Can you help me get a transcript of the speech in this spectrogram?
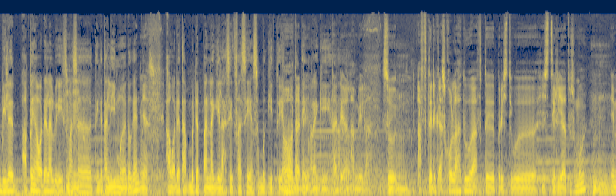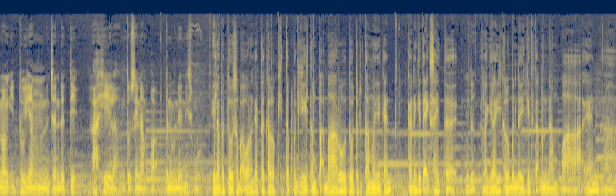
Bila apa yang awak dah lalui Semasa mm-hmm. tingkatan lima tu kan. Yes Awak dah tak berdepan lagi lah Situasi yang sebegitu Yang awak tak tengok lagi Tak ada Ha. Alhamdulillah So mm-hmm. After dekat sekolah tu After peristiwa Histeria tu semua mm-hmm. Memang itu yang Macam detik Akhir lah Untuk saya nampak Benda-benda ni semua. Yelah betul. Sebab orang kata Kalau kita pergi tempat baru tu Terutamanya kan Kadang kita excited. Betul. Lagi-lagi kalau benda yang kita tak pernah nampak kan ha.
